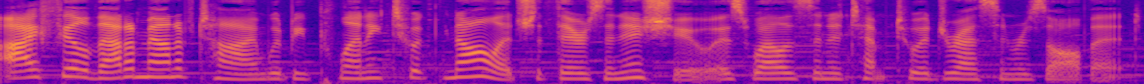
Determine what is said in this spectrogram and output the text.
I feel that amount of time would be plenty to acknowledge that there's an issue, as well as an attempt to address and resolve it.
